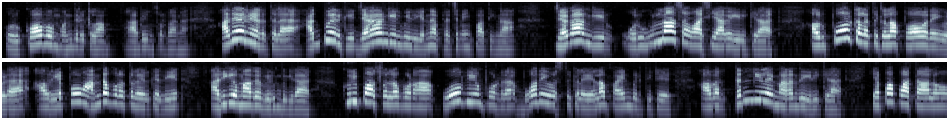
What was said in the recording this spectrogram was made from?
ஒரு கோபம் வந்திருக்கலாம் அப்படின்னு சொல்கிறாங்க அதே நேரத்தில் அக்பருக்கு ஜஹாங்கீர் மீது என்ன பிரச்சனைன்னு பார்த்தீங்கன்னா ஜஹாங்கீர் ஒரு உல்லாசவாசியாக இருக்கிறார். அவர் போர்க்களத்துக்கெல்லாம் போவதை விட அவர் எப்பவும் அந்த புறத்தில் இருக்கிறதையே அதிகமாக விரும்புகிறார். குறிப்பாக சொல்ல போனால் ஓவியம் போன்ற போதை வஸ்துக்களை எல்லாம் பயன்படுத்திட்டு அவர் தன்னிலை மறந்து இருக்கிறார். எப்போ பார்த்தாலும்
